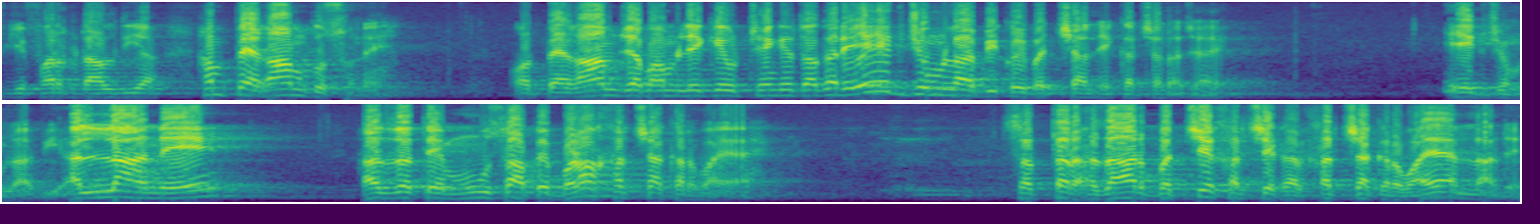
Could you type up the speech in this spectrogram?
یہ فرق ڈال دیا۔ ہم پیغام کو سنیں۔ اور پیغام جب ہم لے کے اٹھیں گے تو اگر ایک جملہ بھی کوئی بچہ لے کر چلا جائے، ایک جملہ بھی۔ اللہ نے حضرت موسا پہ بڑا خرچہ کروایا ہے۔ ستر ہزار بچے خرچے کر خرچہ کروایا اللہ نے۔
